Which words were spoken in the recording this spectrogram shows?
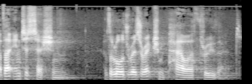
of that intercession, of the Lord's resurrection power through that.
